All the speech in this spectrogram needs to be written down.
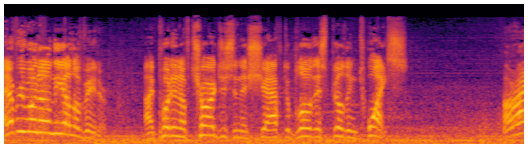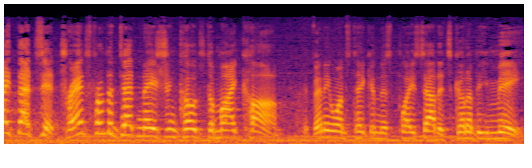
Everyone on the elevator. I put enough charges in this shaft to blow this building twice. All right, that's it. Transfer the detonation codes to my comm. If anyone's taking this place out, it's gonna be me.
